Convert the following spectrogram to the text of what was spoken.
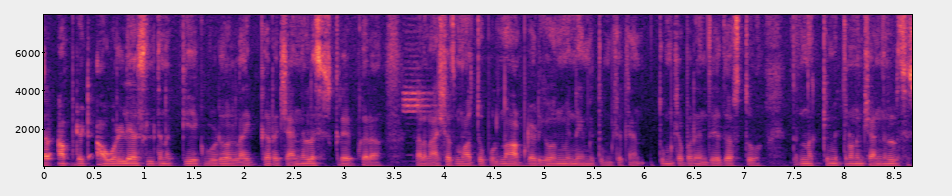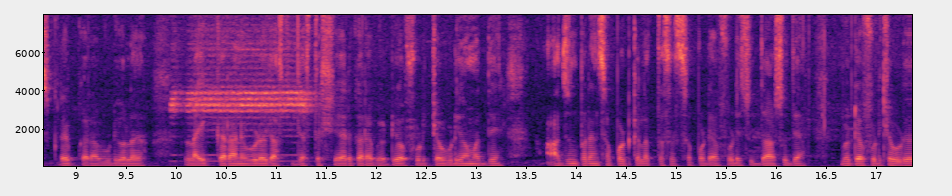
तर अपडेट आवडली असेल तर नक्की एक व्हिडिओ लाईक करा चॅनलला सबस्क्राईब करा. कारण अशाच महत्त्वपूर्ण अपडेट घेऊन मी नेहमी तुमच्या चॅन तुमच्यापर्यंत येत असतो. तर नक्की मित्रांनो चॅनलला सबस्क्राईब करा व्हिडिओला लाईक करा आणि व्हिडिओ जास्तीत जास्त शेअर करा. भेटूया पुढच्या व्हिडिओमध्ये. अजूनपर्यंत सपोर्ट केला तसंच सपोर्ट या पुढे सुद्धा असू द्या. भेटूया पुढच्या व्हिडिओ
